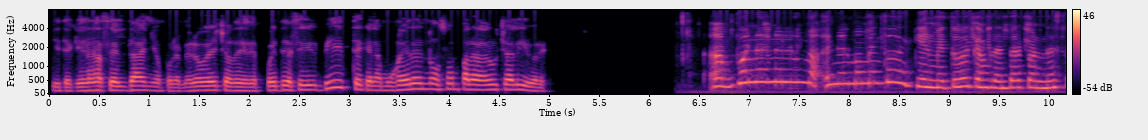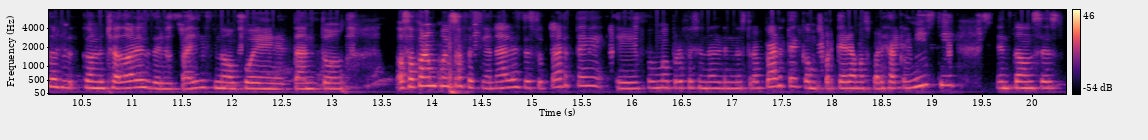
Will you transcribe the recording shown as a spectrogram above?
y te quiera hacer daño por el mero hecho de después decir, viste que las mujeres no son para la lucha libre. Ah, bueno, en el, en el momento de que me tuve que enfrentar con estos con luchadores del país, no fue tanto, o sea, fueron muy profesionales de su parte, eh, fue muy profesional de nuestra parte, como porque éramos pareja con Misty, entonces,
